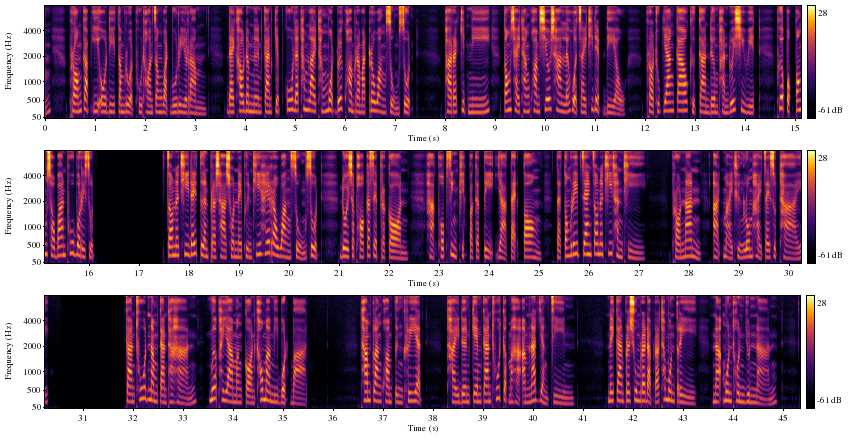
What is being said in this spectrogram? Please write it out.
3พร้อมกับ EOD ตำรวจภูธรจังหวัดบุรีรัมย์ได้เข้าดำเนินการเก็บกู้และทำลายทั้งหมดด้วยความระมัดระวังสูงสุด ภารกิจนี้ต้องใช้ทั้งความเชี่ยวชาญและหัวใจที่เด็ดเดี่ยว เพราะทุกย่างก้าวคือการเดิมพันด้วยชีวิต เพื่อปกป้องชาวบ้านผู้บริสุทธิ์ เจ้าหน้าที่ได้เตือนประชาชนในพื้นที่ให้ระวังสูงสุด โดยเฉพาะเกษตรกร หากพบสิ่งผิดปกติอย่าแตะต้อง แต่ต้องรีบแจ้งเจ้าหน้าที่ทันที เพราะนั่นอาจหมายถึงลมหายใจสุดท้าย การทูตนำการทหาร เมื่อพญามังกรเข้ามามีบทบาทท่ามกลางความตึงเครียด ไทยเดินเกมการทูตกับมหาอำนาจอย่างจีน ในการประชุมระดับรัฐมนตรี ณ มณฑลยุนหนาน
